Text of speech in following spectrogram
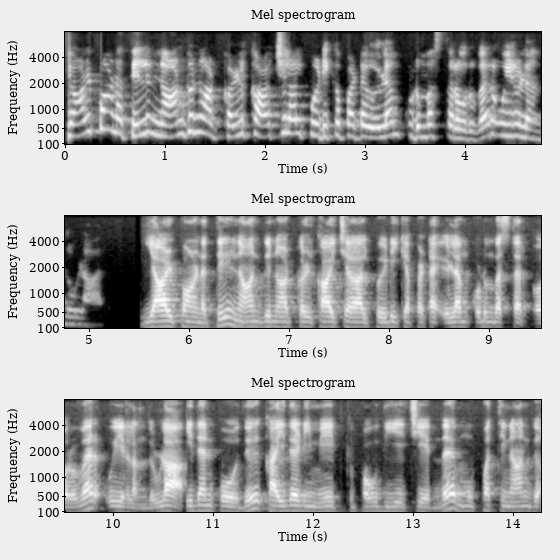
யாழ்ப்பாணத்தில் நான்கு நாட்கள் காய்ச்சலால் பிடிக்கப்பட்ட இளம் குடும்பஸ்தர் ஒருவர் உயிரிழந்துள்ளார். யாழ்ப்பாணத்தில் நான்கு நாட்கள் காய்ச்சலால் பீடிக்கப்பட்ட இளம் குடும்பஸ்தர் ஒருவர் உயிரிழந்துள்ளார். இதன் போது கைதடி மேற்கு பகுதியைச் சேர்ந்த முப்பத்தி நான்கு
